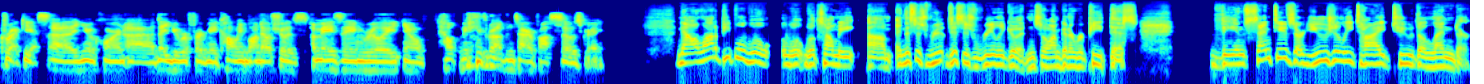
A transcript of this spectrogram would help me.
Correct. Yes. Uh, unicorn uh, that you referred me, Colleen Blondell. She was amazing. Really, you know, helped me throughout the entire process. So it was great. Now, a lot of people will will will tell me, um, and this is real. This is really good, and so I'm going to repeat this. The incentives are usually tied to the lender.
